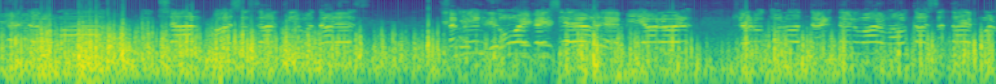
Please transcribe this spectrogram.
ખેતરોમાં નુકસાન પાંચ હજારથી વધારે ધોવાઈ ગઈ છે અને બિયારણ ખેડૂતોનો ત્રણ ત્રણ વાર વાવતા છતાંય પણ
